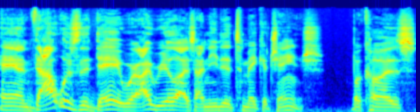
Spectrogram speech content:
And that was the day where I realized I needed to make a change because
